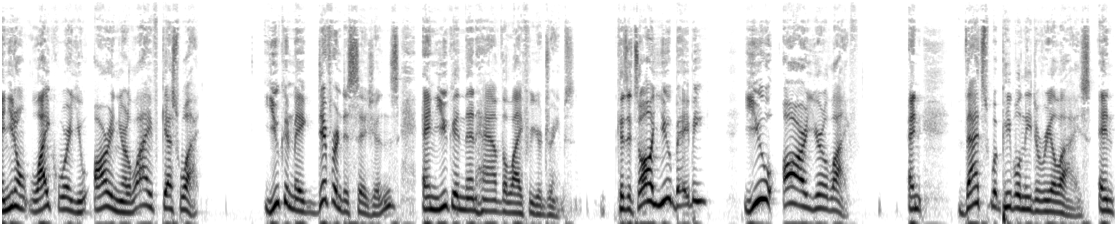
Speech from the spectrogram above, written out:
and you don't like where you are in your life, guess what? You can make different decisions and you can then have the life of your dreams because it's all you, baby. You are your life. And that's what people need to realize. And,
